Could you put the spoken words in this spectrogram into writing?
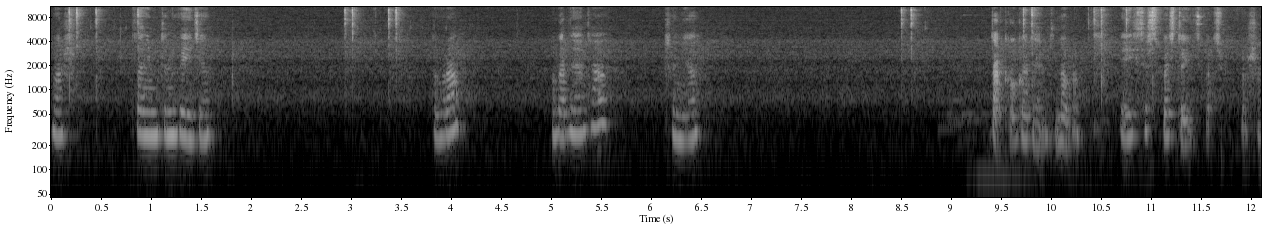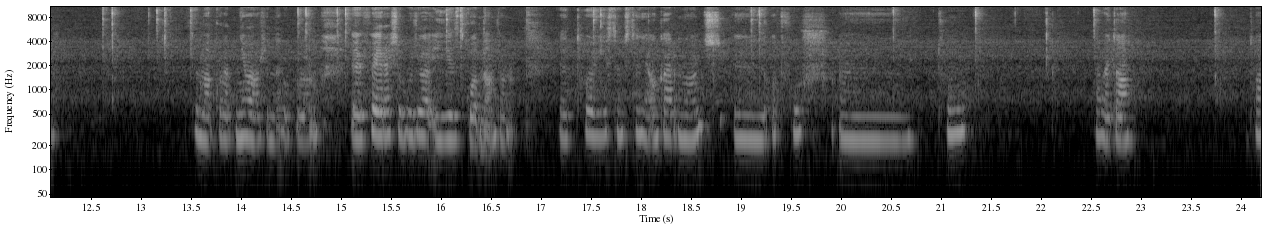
Masz. Zanim ten wyjdzie. Dobra? Ogarnięte? Czy nie? Tak, ogarnięte, dobra. Jeśli chcesz spać, to idź spać, proszę. Z tym akurat nie mam żadnego problemu. Y, Fejra się budziła i jest głodna. Y, To jestem w stanie ogarnąć. Y, Otwórz y, tu. Dawaj to. To.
